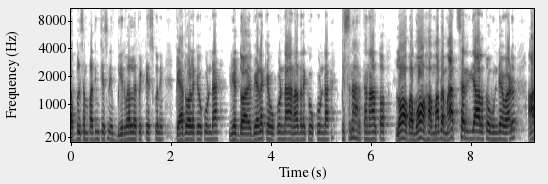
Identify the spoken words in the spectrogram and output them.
డబ్బులు సంపాదించేసి బీర్వాల్లో పెట్టేసుకుని పెట్టేసుకొని పేదవాళ్ళకి ఇవ్వకుండా వీళ్ళకి ఇవ్వకుండా అనాథలకి ఇవ్వకుండా పిసనార్తనాలతో లోభ మోహ మద మాత్సర్యాలతో ఉండేవాడు. ఆ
